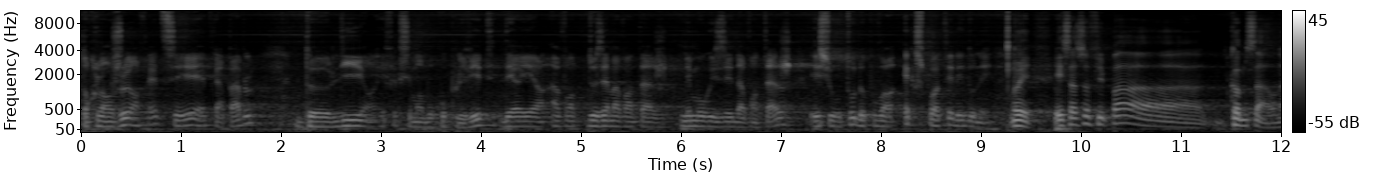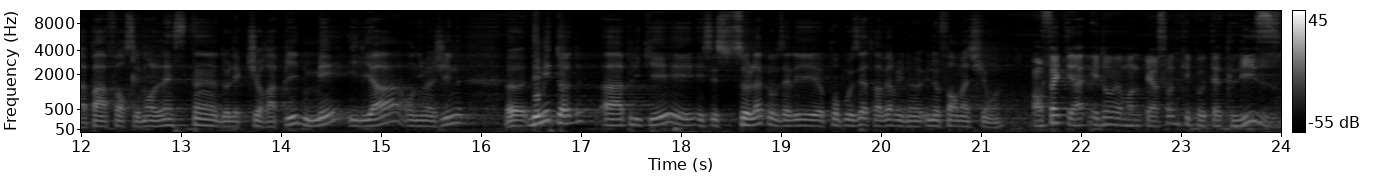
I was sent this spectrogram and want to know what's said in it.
Donc l'enjeu, en fait, c'est être capable de lire effectivement beaucoup plus vite. Derrière, deuxième avantage, mémoriser davantage et surtout de pouvoir exploiter les données. Oui, et ça ne se fait pas euh, comme ça. On n'a pas forcément l'instinct de lecture rapide, mais il y a, on imagine, euh, des méthodes à appliquer et, c'est cela que vous allez proposer à travers une, formation. Hein. En fait, il y a énormément de personnes qui peut-être lisent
